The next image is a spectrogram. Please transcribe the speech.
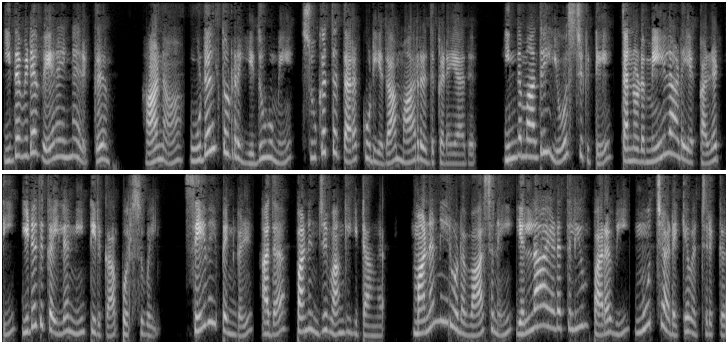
இதை விட வேற என்ன இருக்கு? ஆனா உடல் தொடர் எதுவுமே சுகத்தை தரக்கூடியதா மாறுறது கிடையாது. இந்த மாதிரி யோசிச்சுக்கிட்டே தன்னோட மேலாடைய கழட்டி இடது கையில நீட்டிருக்கா பொர்சுவை சேவை பெண்கள் அத பணிஞ்சு வாங்கிக்கிட்டாங்க. மணநீரோட வாசனை எல்லா இடத்துலயும் பரவி மூச்சு அடைக்க வச்சிருக்கு.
